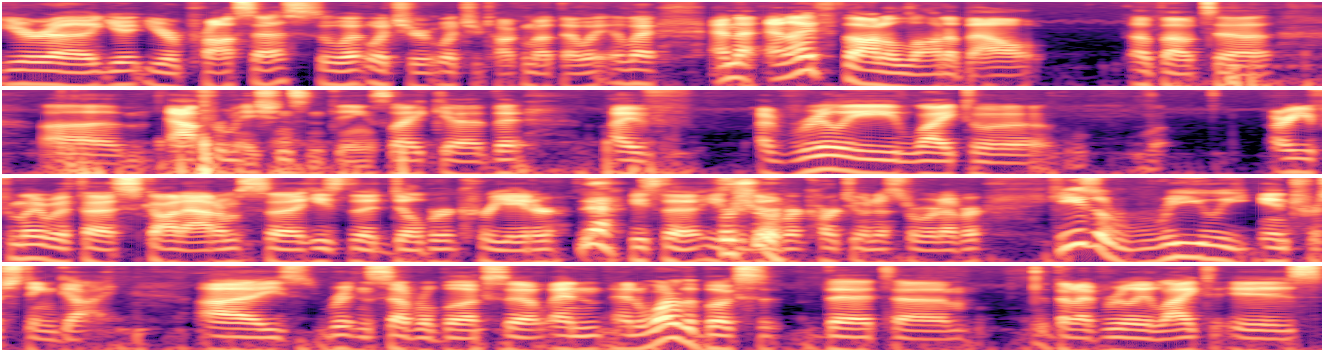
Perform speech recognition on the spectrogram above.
your uh your, your process. So what what you're what you're talking about that way, like and and I've thought a lot about about uh, um affirmations and things like uh, that. I've I've really liked. Uh, are you familiar with uh, Scott Adams? Uh, he's the Dilbert creator. Yeah, he's the he's the sure. Dilbert cartoonist or whatever. He's a really interesting guy. Uh, he's written several books, uh, and and one of the books that um, that I've really liked is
